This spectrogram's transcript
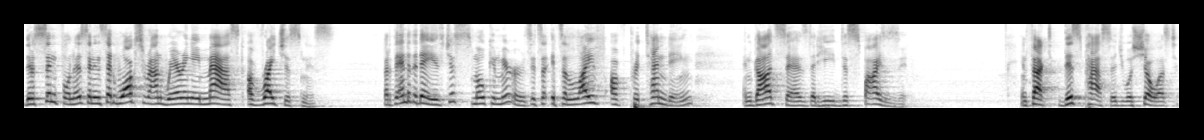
their sinfulness and instead walks around wearing a mask of righteousness. But at the end of the day, it's just smoke and mirrors. It's a, it's a life of pretending, and God says that He despises it. In fact, this passage will show us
